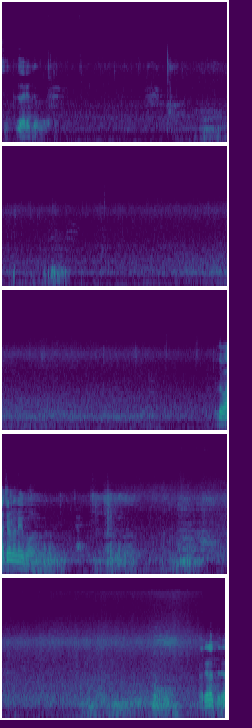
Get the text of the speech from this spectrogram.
സിക്കുകാരൊക്കെ ഉണ്ട് ഇത് വാച്ചണനെ പോകാം അറിയണത്തില്ല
